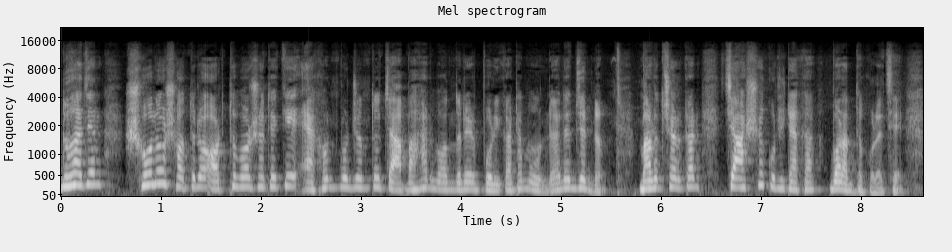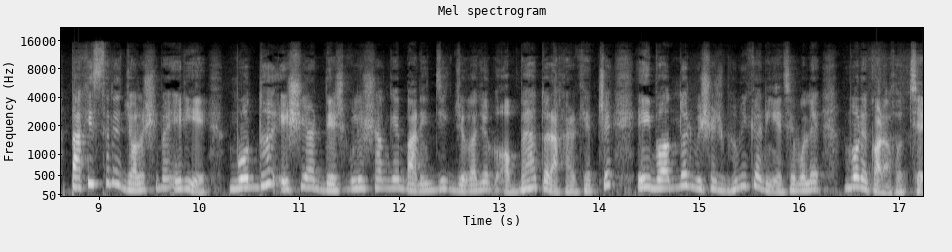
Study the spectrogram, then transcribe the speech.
দু হাজার ষোলো সতেরো অর্থবর্ষ থেকে এখন পর্যন্ত চাবাহার বন্দরের পরিকাঠামো উন্নয়নের জন্য ভারত সরকার চারশো কোটি টাকা বরাদ্দ করেছে। পাকিস্তানের জলসীমা এড়িয়ে মধ্য এশিয়ার দেশগুলির সঙ্গে বাণিজ্যিক যোগাযোগ অব্যাহত রাখার ক্ষেত্রে এই বন্দর বিশেষ ভূমিকা নিয়েছে বলে মনে করা হচ্ছে।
